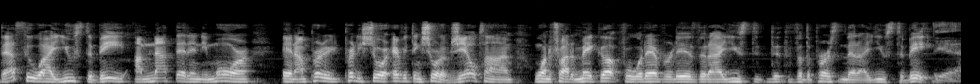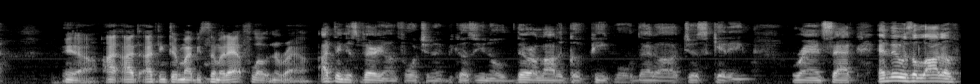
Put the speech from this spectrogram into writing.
that's who I used to be. I'm not that anymore, and I'm pretty pretty sure everything short of jail time want to try to make up for whatever it is that I used to for the person that I used to be. Yeah. You know, I, I I think there might be some of that floating around. I think it's very unfortunate because you know there are a lot of good people that are just getting ransacked, and there was a lot of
